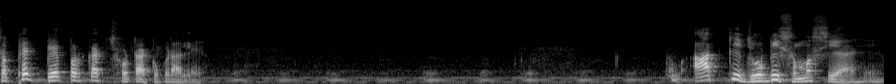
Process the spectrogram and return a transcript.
सफ़ेद पेपर का छोटा टुकड़ा ले। आपकी जो भी समस्या है,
